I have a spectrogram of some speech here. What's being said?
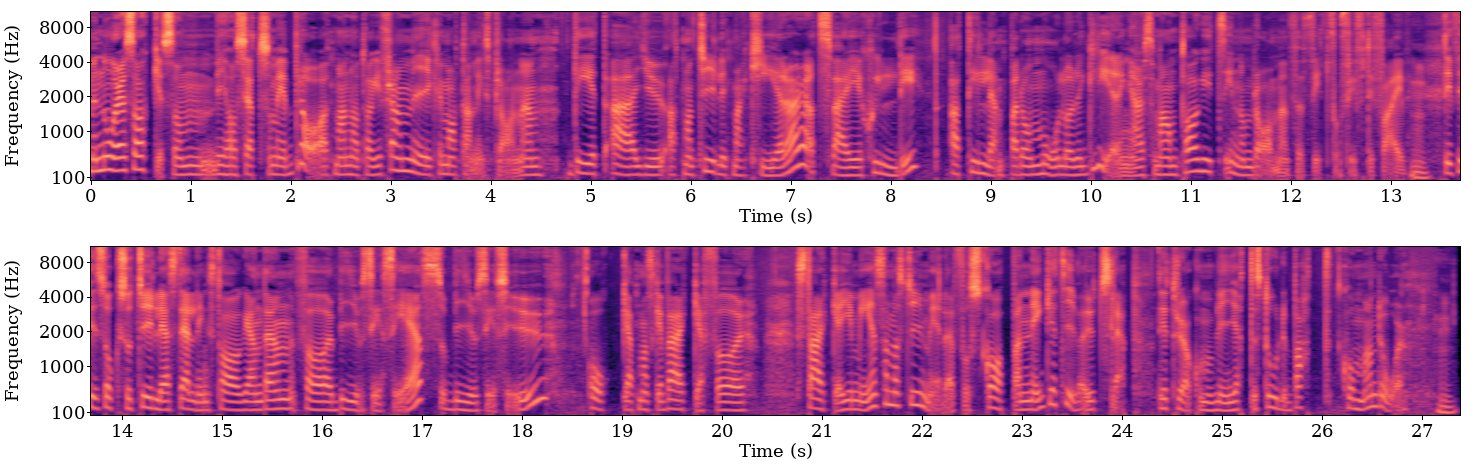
Men några saker som vi har sett som är bra att man har tagit fram i klimathandlingsplanen det är ju att man tydligt markerar att Sverige är skyldigt att tillämpa de mål och regleringar som antagits inom ramen för Fit for 55. Mm. Det finns också tydliga ställningstaganden för bio-CCS och bio-CCU och att man ska verka för starka gemensamma styrmedel för att skapa negativa utsläpp. Det tror jag kommer att bli en jättestor debatt kommande år. Mm.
